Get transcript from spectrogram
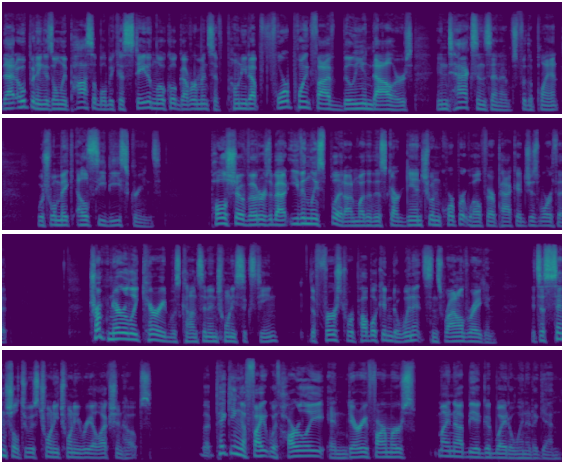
That opening is only possible because state and local governments have ponied up $4.5 billion in tax incentives for the plant, which will make LCD screens. Polls show voters about evenly split on whether this gargantuan corporate welfare package is worth it. Trump narrowly carried Wisconsin in 2016, the first Republican to win it since Ronald Reagan. It's essential to his 2020 reelection hopes. But picking a fight with Harley and dairy farmers might not be a good way to win it again.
